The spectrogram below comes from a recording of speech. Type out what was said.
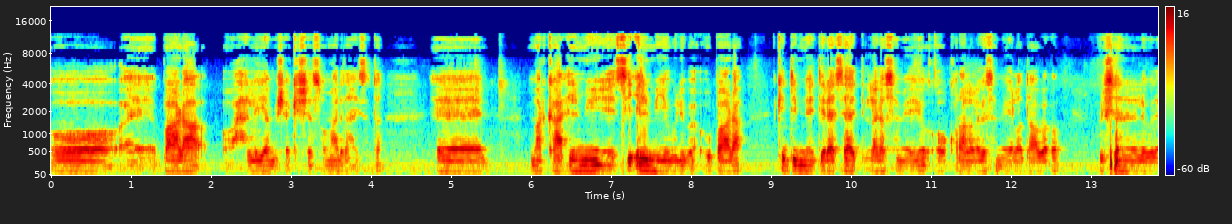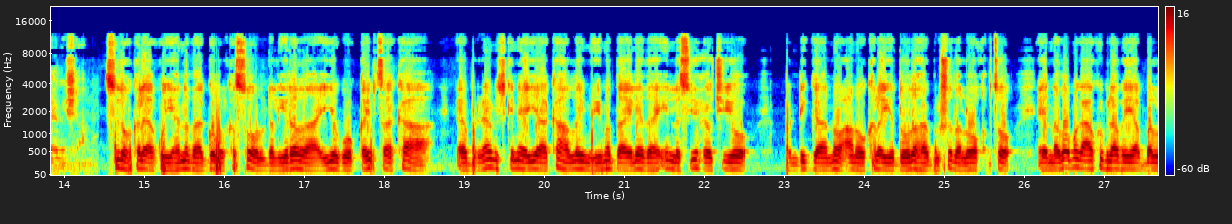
oo baadha oo xaliya mashaakisha soomaalida haysata. Marka cilmi si cilmiya weliba u baadha kadibna daraasaad laga sameeyo oo qoraala laga sameeyo la daabaco. Bulshadana lala wadaago insha allah. Sidoo kale aqoon-yahanada gobolka sool dhalinyarada iyagoo qeybta ka ah barnaamijkani ayaa ka hadlay muhiimadda ay leedahay in la sii xoojiyo bandhiga noocan oo kale iyo doodaha bulshada loo qabto. Adoo magaca ku bilaabaya bal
